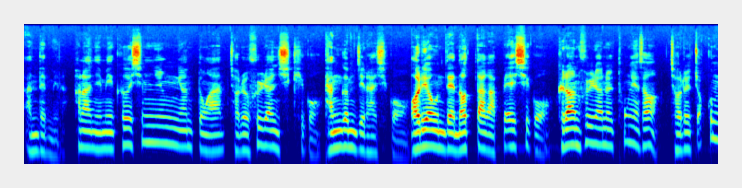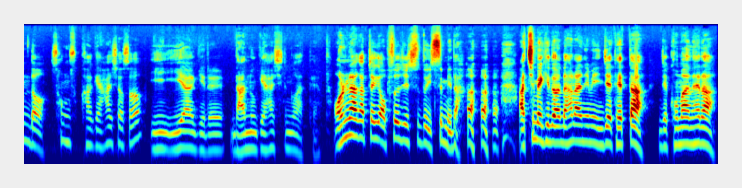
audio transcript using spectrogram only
안 됩니다. 하나님이 그 16년 동안 저를 훈련시키고 당금질 하시고 어려운데 넣었다가 빼시고 그런 훈련을 통해서 저를 조금 더 성숙하게 하셔서 이 이야기를 나누게 하시는 것 같아요. 어느 날 갑자기 없어질 수도 있습니다. 아침에 기도하는데 하나님이 이제 됐다. 이제 그만해라.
